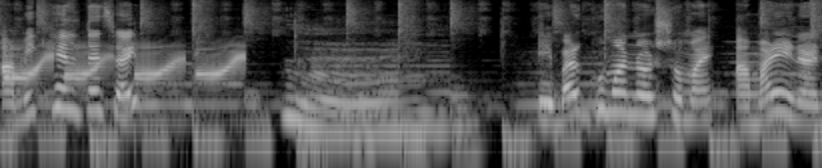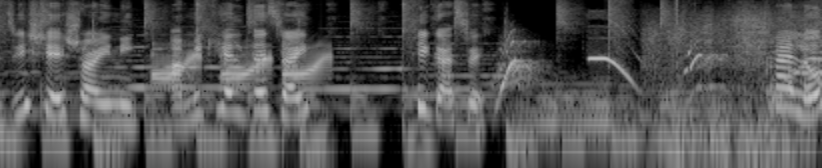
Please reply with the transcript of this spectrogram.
আমি খেলতে চাই। এবার ঘুমানোর সময় আমার এনার্জি শেষ হয়নি। আমি খেলতে চাই। ঠিক আছে। হ্যালো।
